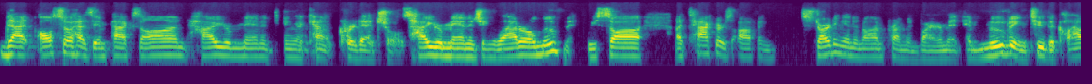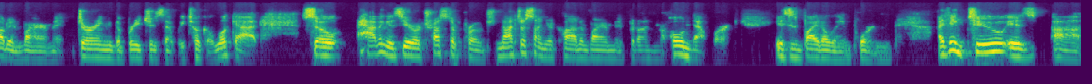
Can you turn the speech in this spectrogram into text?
that also has impacts on how you're managing account credentials, how you're managing lateral movement. We saw attackers often starting in an on-prem environment and moving to the cloud environment during the breaches that we took a look at. So having a zero trust approach, not just on your cloud environment, but on your whole network is vitally important. I think two is uh,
